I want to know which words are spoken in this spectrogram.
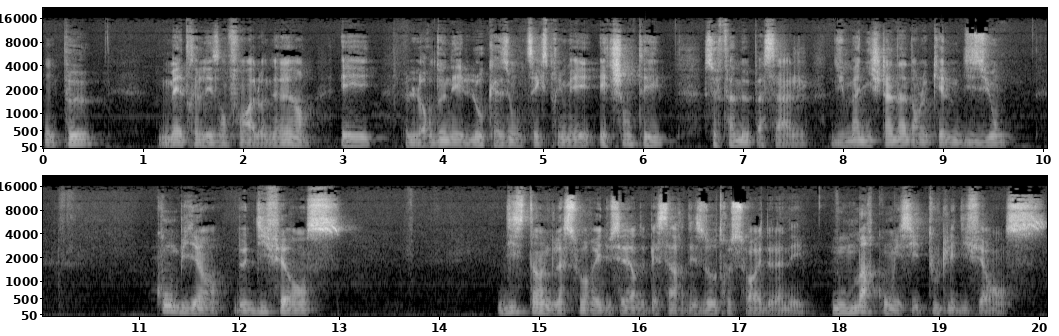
on peut mettre les enfants à l'honneur et leur donner l'occasion de s'exprimer et de chanter ce fameux passage du Manishtana dans lequel nous disions combien de différences distinguent la soirée du Seder de Pessar des autres soirées de l'année. Nous marquons ici toutes les différences.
